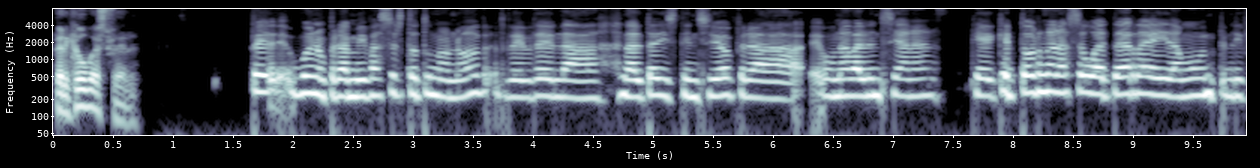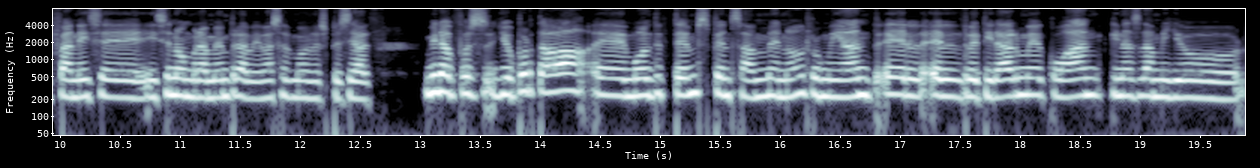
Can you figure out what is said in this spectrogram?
per què ho vas fer? Per, bueno, per a mi va ser tot un honor rebre l'alta la, distinció per a una valenciana que, que torna a la seva terra i damunt li fan aquest nombrament, per a mi va ser molt especial. Mira, pues jo portava eh, molt de temps pensant-me, no? rumiant el, el retirar-me, quan, quin és la millor,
